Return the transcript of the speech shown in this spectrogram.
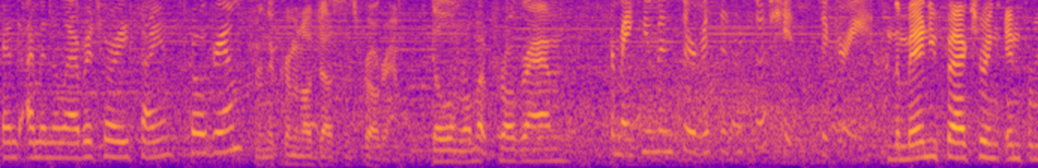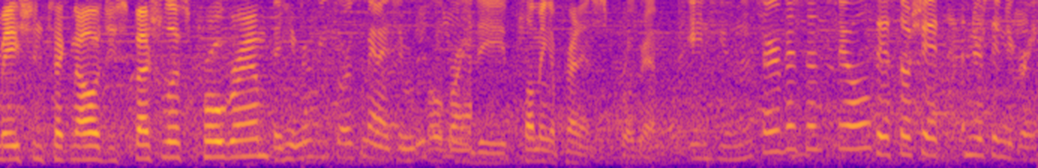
And I'm in the laboratory science program. I'm in the criminal justice program. Dual enrollment program. For my human services associate's degree. In the manufacturing information technology specialist program. The human resource management program. The plumbing apprentice program. In human services field. The associate nursing degree.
